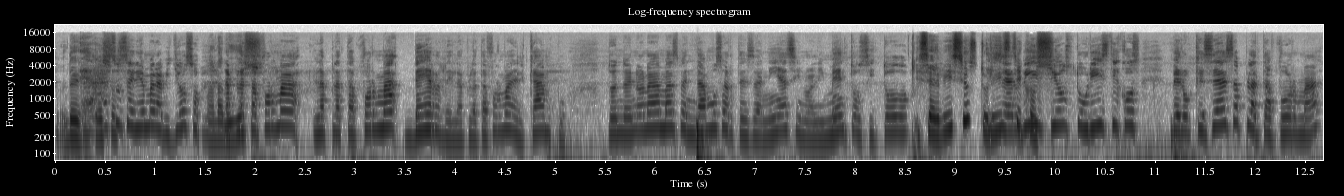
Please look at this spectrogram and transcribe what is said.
De eh, Eso sería maravilloso. La plataforma, la plataforma verde, la plataforma del campo donde no nada más vendamos artesanía, sino alimentos y todo. Y servicios turísticos. servicios turísticos, pero que sea esa plataforma.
